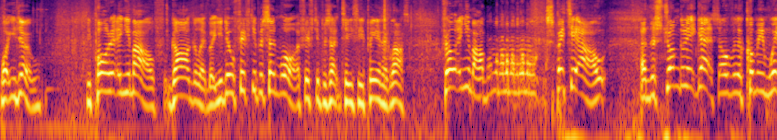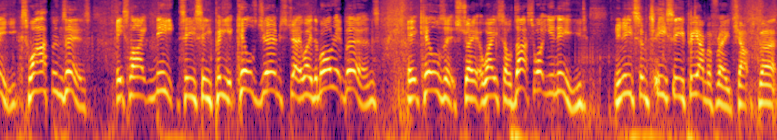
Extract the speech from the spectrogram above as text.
What you do, you pour it in your mouth, gargle it, but you do 50% water, 50% TCP in a glass. Throw it in your mouth, spit it out, and the stronger it gets over the coming weeks, what happens is it's like neat TCP. It kills germs straight away. The more it burns, it kills it straight away. So that's what you need. You need some TCP, I'm afraid, chaps. But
